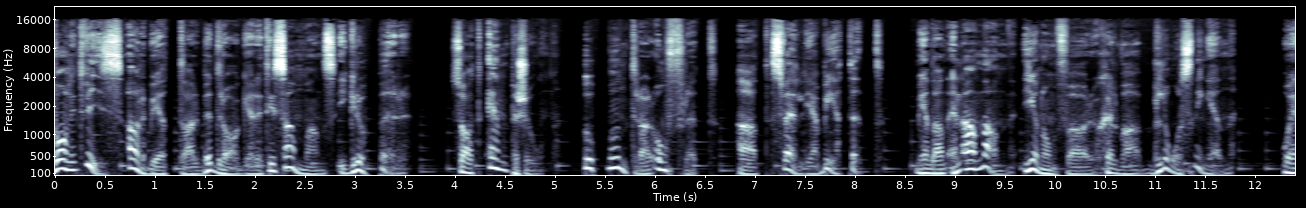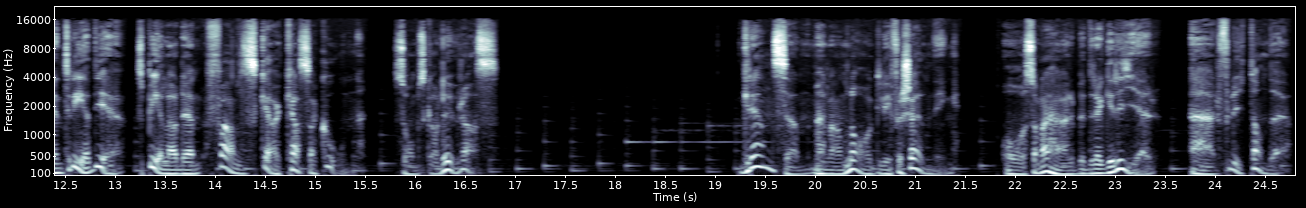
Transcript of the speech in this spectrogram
Vanligtvis arbetar bedragare tillsammans i grupper så att en person uppmuntrar offret att svälja betet medan en annan genomför själva blåsningen och en tredje spelar den falska kassakon som ska luras. Gränsen mellan laglig försäljning och sådana här bedrägerier är flytande.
